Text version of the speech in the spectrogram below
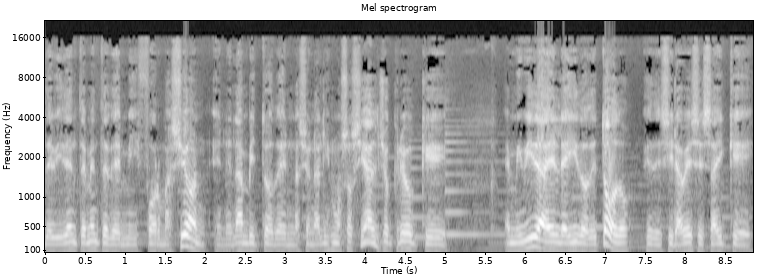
evidentemente de mi formación en el ámbito del nacionalismo social, yo creo que en mi vida he leído de todo, es decir, a veces hay que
